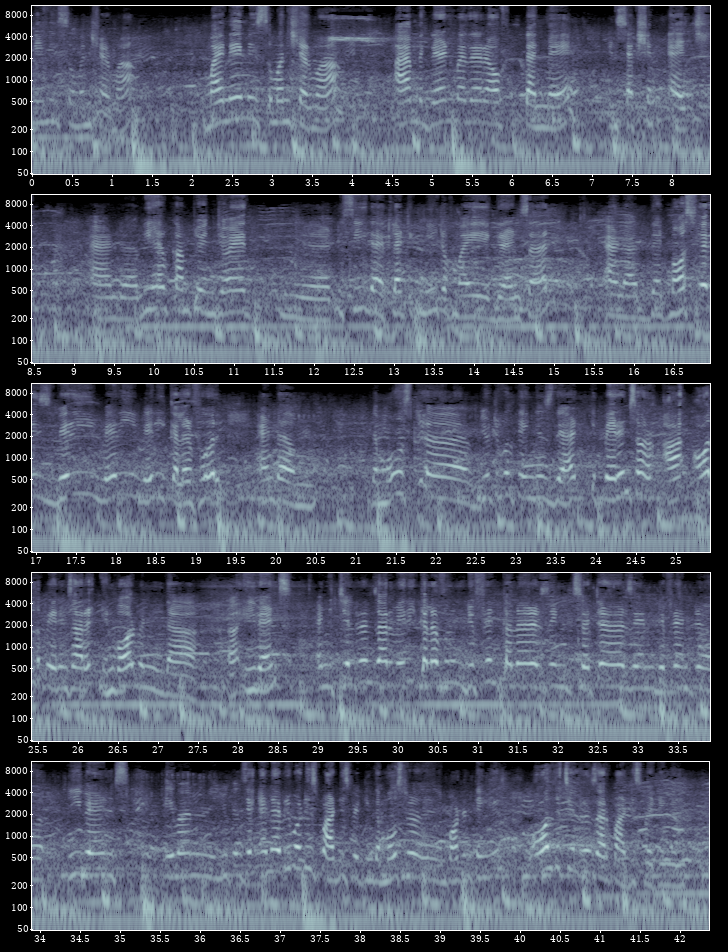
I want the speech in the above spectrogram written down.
name is Suman Sharma. My name is Suman Sharma. I am the grandmother of Tanmay in section H, and uh, we have come to enjoy uh, to see the athletic meet of my grandson. And uh, the atmosphere is very, very, very colorful, and um, the most uh, beautiful thing is that the parents are, all the parents are involved in the uh, events and the children are very colorful in different colors in sweaters and different uh, events even you can say and everybody is participating. The most uh, important thing is all the children are participating in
